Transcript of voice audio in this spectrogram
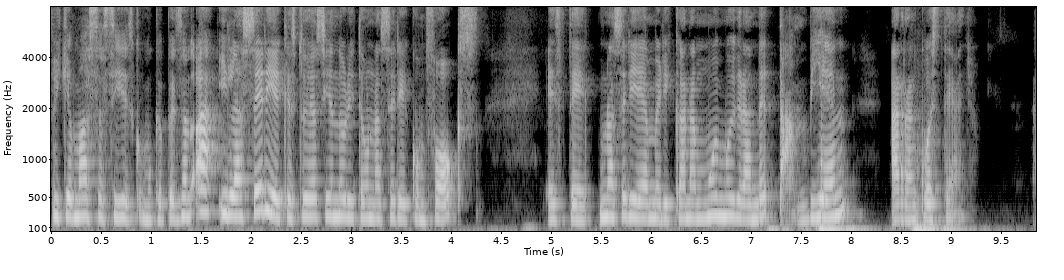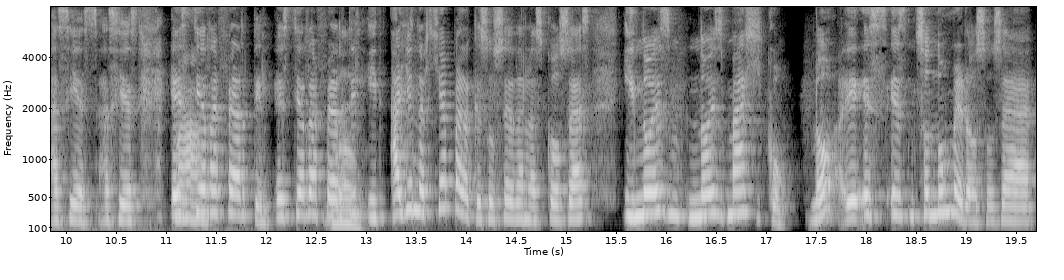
y qué más así es como que pensando. Ah, y la serie que estoy haciendo ahorita, una serie con Fox, este, una serie americana muy, muy grande, también arrancó este año. Así es, así es. Es Wow. tierra fértil, es tierra fértil Wow. y hay energía para que sucedan las cosas y no es, no es mágico, ¿no? E, Es, son números, o sea,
